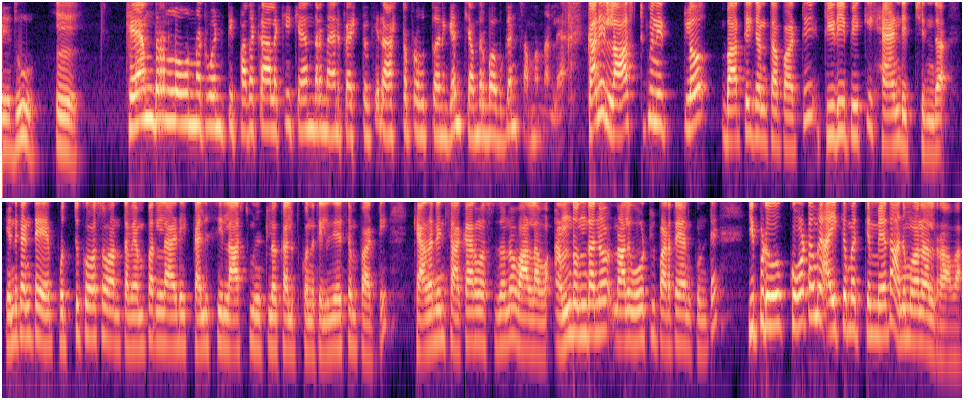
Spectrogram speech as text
లేదు. కేంద్రంలో ఉన్నటువంటి పథకాలకి కేంద్ర మేనిఫెస్టోకి రాష్ట్ర ప్రభుత్వానికి కానీ చంద్రబాబు కానీ సంబంధం లేదు కానీ లాస్ట్ మినిట్లో భారతీయ జనతా పార్టీ టీడీపీకి హ్యాండ్ ఇచ్చిందా? ఎందుకంటే పొత్తు కోసం అంత వెంపర్లాడి కలిసి లాస్ట్ మినిట్లో కలుపుకున్న తెలుగుదేశం పార్టీ కేంద్రం నుంచి సహకారం వస్తుందనో వాళ్ళ అందుందనో నాలుగు ఓట్లు పడతాయి అనుకుంటే ఇప్పుడు కూటమి ఐకమత్యం మీద అనుమానాలు రావా?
